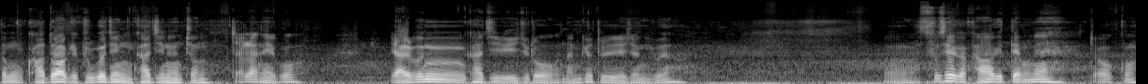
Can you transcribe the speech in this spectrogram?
너무 과도하게 굵어진 가지는 좀 잘라내고 얇은 가지 위주로 남겨둘 예정이고요. 어, 수세가 강하기 때문에 조금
